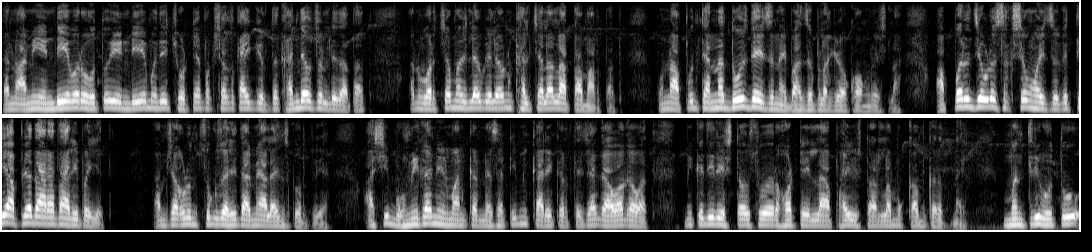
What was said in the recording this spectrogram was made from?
कारण आम्ही एन डी एवर होतो. एन डी एमध्ये छोट्या पक्षाचं काय करतं? खांद्यावर चढले जातात आणि वरच्या मजल्यावर गेल्यावर खालच्याला लाता मारतात. म्हणून आपण त्यांना दोष द्यायचं नाही भाजपला किंवा काँग्रेसला. आपण जेवढं सक्षम व्हायचं की ते आपल्या दारात आले पाहिजेत. आमच्याकडून चूक झाली तर आम्ही अलायन्स करतोया. अशी भूमिका निर्माण करण्यासाठी मी कार्यकर्त्याच्या गावागावात मी कधी रेस्ट हाऊसवर हॉटेलला फाईव्ह स्टारला मुक्काम करत नाही. मंत्री होतो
